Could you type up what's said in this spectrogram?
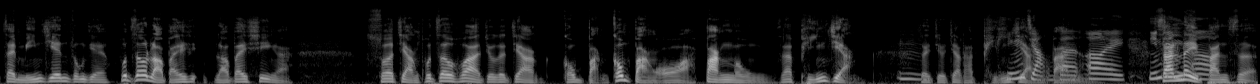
在民间中间，福州老百老百姓啊，说讲福州话就是讲公榜公榜哦啊，帮翁是吧？评讲，嗯，所以就叫它评评讲讲班。哎，您三类班社。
